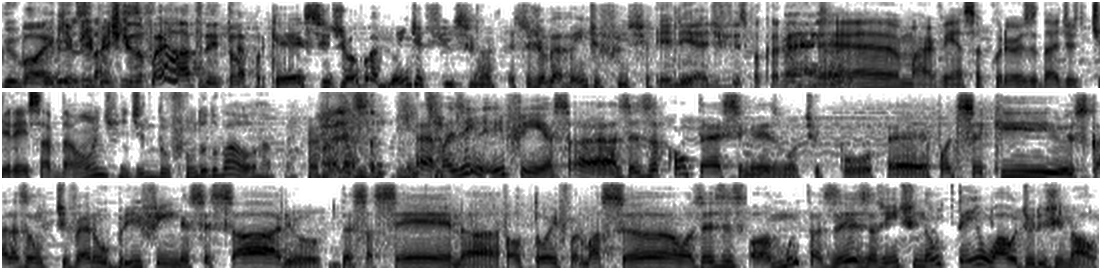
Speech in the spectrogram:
Bom, a equipe de pesquisa foi rápida, então. É porque esse jogo é bem difícil, né? Esse jogo é bem difícil. Ele é difícil pra caramba. É, Marvin, essa curiosidade eu tirei, sabe da onde? De, do fundo do baú, rapaz. Olha só. É, mas en- enfim, essa às vezes acontece mesmo. Tipo, é, pode ser que os caras não tiveram o briefing necessário dessa cena, faltou informação. Às vezes, ó, muitas vezes a gente não tem o áudio original,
